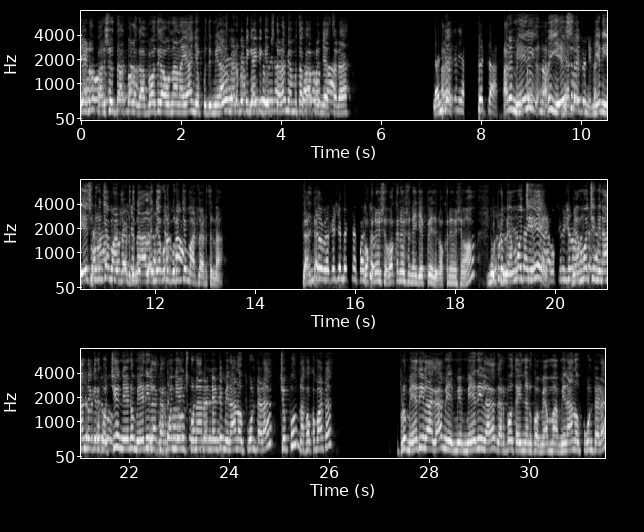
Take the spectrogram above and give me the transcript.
నేను? పరిశుద్ధాత్మలో గర్భవతిగా ఉన్నానయ్యా అని చెప్పుద్ది. మీ నాన్న మెడబెట్టి గైటికి గెలుస్తాడా మీ అమ్మతో పోయినా కాపురం? చేస్తాడా లంచోడక నీ అమ్మ పెట్టరా? అరే మేరీ. అరే యేసు? నేను యేసు గురించే మాట్లాడుతున్నా లంజా పెట్టరా? గురించే మాట్లాడుతున్నా. ఒక్క నిమిషం ఒక్క నిమిషం నేను చెప్పేది ఒక్క నిమిషం. ఇప్పుడు మీ నువ్వు అమ్మ వచ్చి ఏంటో చెప్తా, ఒక్క నిమిషం మీ అమ్మ వచ్చి మీ నాన్న దగ్గరికి వచ్చి నేను మేరీలా గర్భం గుర్తు చేయించుకున్నానని అంటే మీ నాన్న ఒప్పుకుంటాడా? చెప్పు నాకు ఒక మాట. ఇప్పుడు మేరీలాగా మేరీలాగా గర్భవతి అయింది అనుకో మీ అమ్మ మీ నాన్న ఒప్పుకుంటాడా?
